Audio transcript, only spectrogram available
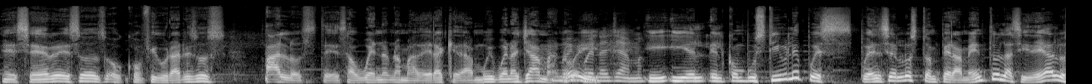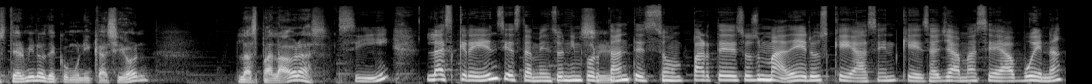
eh, ser esos o configurar esos palos de esa buena una madera que da muy buena llama, ¿no? Muy buena llama. Y, el, combustible, pues pueden ser los temperamentos, las ideas, los términos de comunicación, las palabras. Sí, las creencias también son importantes, son parte de esos maderos que hacen que esa llama sea buena,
